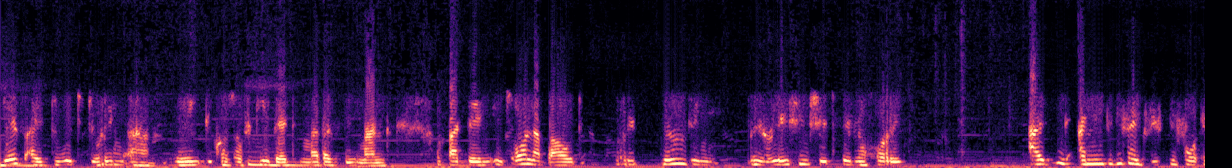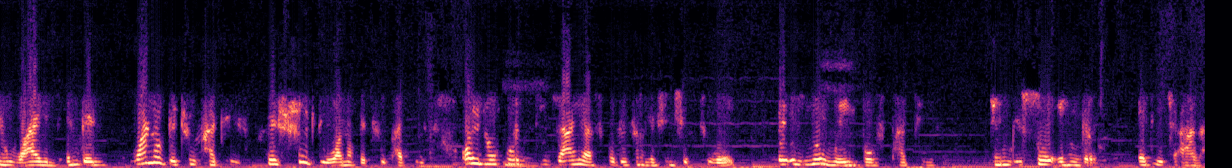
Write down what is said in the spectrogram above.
Yes, I do it during um, May because of mm. that Mother's Day month. But then it's all about rebuilding the relationships in Hori. I, I mean, these are existing for a while, and then one of the two parties, there should be one of the two parties, or you know, for desires for this relationship to work. There is no way both parties can be so angry at each other.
